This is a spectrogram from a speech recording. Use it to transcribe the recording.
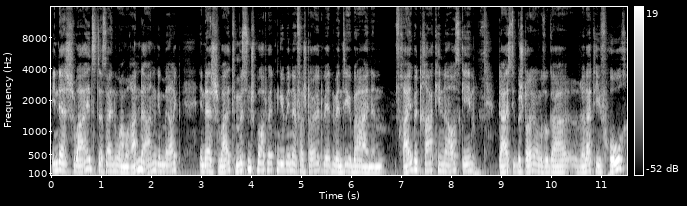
In der Schweiz, das sei nur am Rande angemerkt, in der Schweiz müssen Sportwettengewinne versteuert werden, wenn sie über einen Freibetrag hinausgehen. Da ist die Besteuerung sogar relativ hoch.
